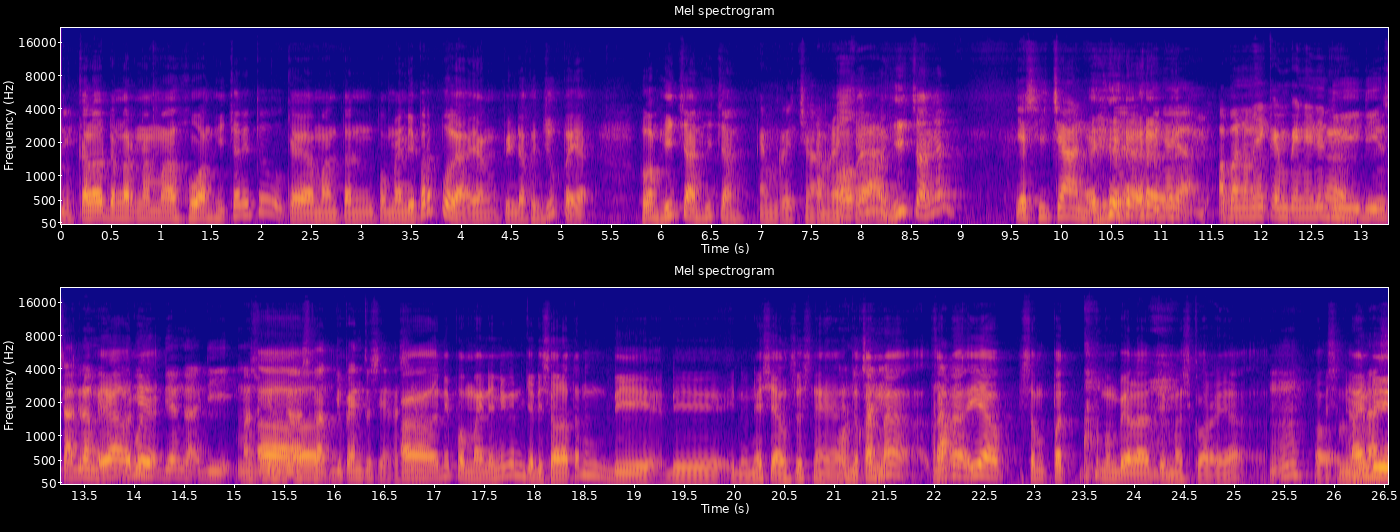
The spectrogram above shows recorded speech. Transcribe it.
ini kalau dengar nama Huang Hichan itu kayak mantan pemain Liverpool ya yang pindah ke Juve ya. Huang Hichan, Hichan. Emre Can Emre Oh Can. kan Hichan kan? Yes Hichan gitu ya artinya ya apa namanya kampanyenya di di Instagram Iya, ya walaupun ini- dia nggak dimasukin ke Eh, squad Juventus ya kasih Ah, ini pemain ini kan jadi sorotan di di Indonesia khususnya ya. Huang itu Hichan karena ya? karena iya sempat membela timnas Korea. Mm-mm. Oh, main di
